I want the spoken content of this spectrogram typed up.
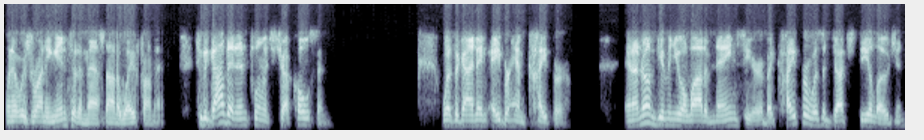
When it was running into the mess, not away from it. See, the guy that influenced Chuck Colson was a guy named Abraham Kuyper. And I know I'm giving you a lot of names here, but Kuyper was a Dutch theologian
